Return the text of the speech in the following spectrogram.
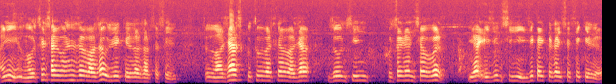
आणि मोठे साहेबांनी म्हणून जर माझा उल्लेख केला जात असेल तर माझ्याच कुटुंबातल्या माझ्या दोन तीन पुतळ्यांच्यावर या एजन्सीनी जे काही करायचं ते केलं.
